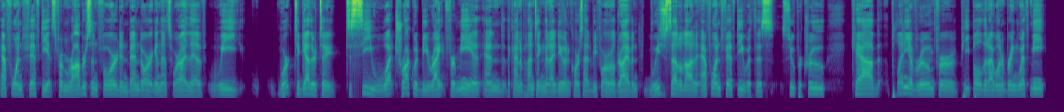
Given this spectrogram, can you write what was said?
F 150. It's from Robertson Ford in Bend, Oregon. That's where I live. We worked together to to see what truck would be right for me and the kind of hunting that I do. And of course, I had to be four wheel drive. And we settled on an F 150 with this super crew cab, plenty of room for people that I want to bring with me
